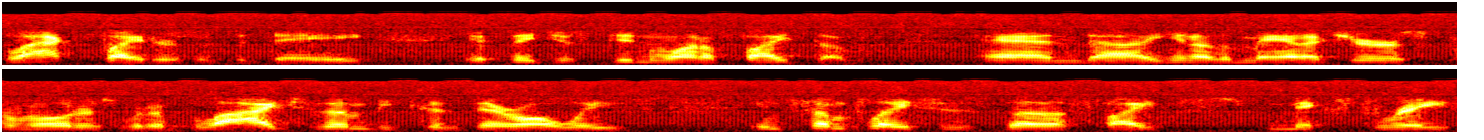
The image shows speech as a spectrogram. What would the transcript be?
black fighters of the day if they just didn't want to fight them. And uh, you know, the managers, promoters would oblige them because they're always in some places the fights, mixed race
